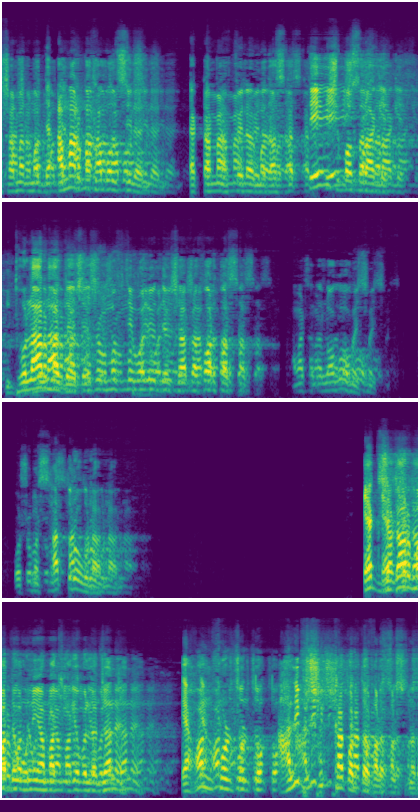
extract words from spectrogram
আসামের মধ্যে আমার কথা বলছিলেন একটা মাহফিলের মধ্যে আজকে 23 বছর আগে ধুলার মধ্যে সে সময় মুফতি ওয়ালিউদ্দিন সাহেব আমার সাথে লগও হয়েছে। ওই সময় ছাত্র এক জায়গার মধ্যে উনি আমাকে কি জানেন এখন পর্যন্ত আলিফ শিক্ষা করতে পারছিস না।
